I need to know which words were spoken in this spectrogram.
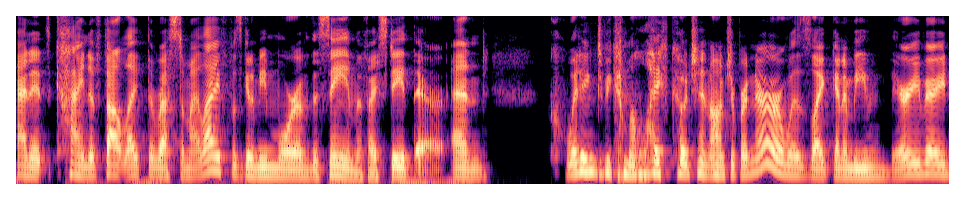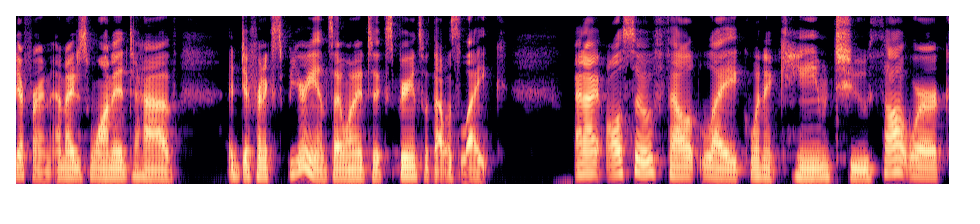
And it kind of felt like the rest of my life was going to be more of the same if I stayed there. And quitting to become a life coach and entrepreneur was like going to be very very different. And I just wanted to have a different experience. I wanted to experience what that was like. And I also felt like when it came to thought work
